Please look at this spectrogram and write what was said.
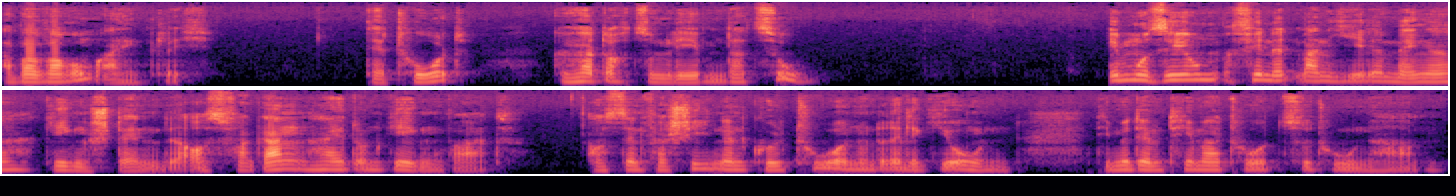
Aber warum eigentlich? Der Tod gehört doch zum Leben dazu. Im Museum findet man jede Menge Gegenstände aus Vergangenheit und Gegenwart, aus den verschiedenen Kulturen und Religionen, die mit dem Thema Tod zu tun haben.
